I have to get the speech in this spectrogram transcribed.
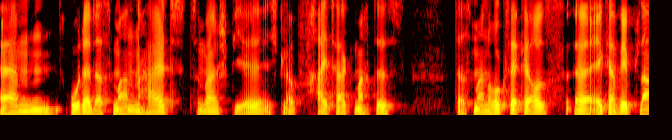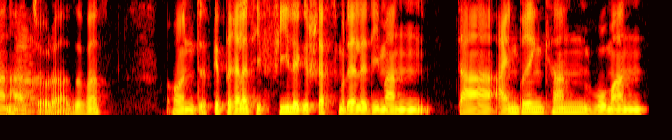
Ähm, oder dass man halt zum Beispiel, ich glaube, Freitag macht es, dass man Rucksäcke aus äh, LKW-Plan hat ja. oder sowas. Und es gibt relativ viele Geschäftsmodelle, die man da einbringen kann, wo man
